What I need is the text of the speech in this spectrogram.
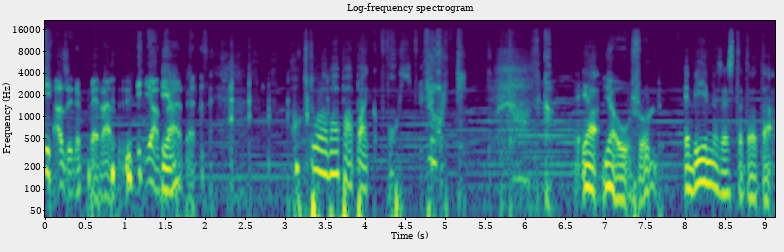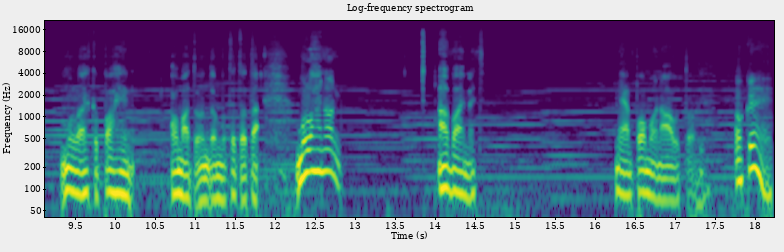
Ihan sinne perälle. Ihan Ihan päätä. Onks tuolla vapaa paikka? Voi, voi. Ja, Jourun. ja viimeisestä tota, mulla on ehkä pahin omatunto, mutta tota, mullahan on avaimet meidän pomon autoon. Ja, Okei. Okay.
